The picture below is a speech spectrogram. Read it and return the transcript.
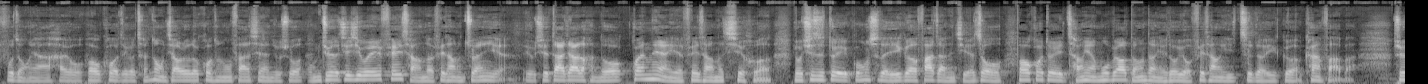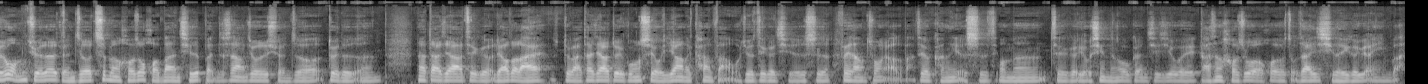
副总呀，还有包括这个陈总交流的过程中发现，就是说我们觉得 GGV 非常的非常的专业，尤其大家的很多观念也非常的契合，尤其是对公司的一个发展的节奏，包括对长远目标等等，也都有非常一致的一个看法吧。所以说，我们觉得选择资本合作伙伴，其实本质上就是选择对的人。那大家这个聊得来，对吧？大家对公司有一样的看法，我觉得这个其实是非常重要的吧。这个可能也是我们这个有幸能够跟 GGV 达成合作或者走在一起的一个原因吧。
